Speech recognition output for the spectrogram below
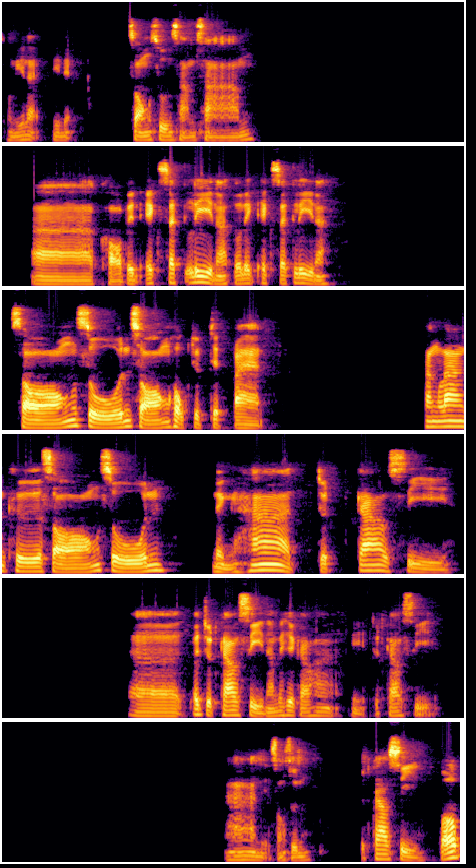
ตรงนี้แหละนี่เนี่ยสองศูนย์สามสามอ่าขอเป็น exactly นะ ตัวเลข exactly นะ สองศูนย์สองหกจุดเจ็ดแปดข้างล่างคือสองศูนย์หนึ่งห้าจุดเก้าสี่เอ่อจุดเก้าสี่นะไม่ใช่เก้าห้านี่จุดเก้าสี่อ่านี่สองศูนย์จุดเก้าสี่ปุ๊บ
